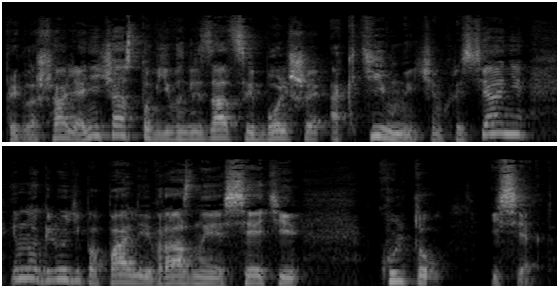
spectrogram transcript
приглашали, они часто в евангелизации больше активны, чем христиане, и многие люди попали в разные сети культов и сект.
